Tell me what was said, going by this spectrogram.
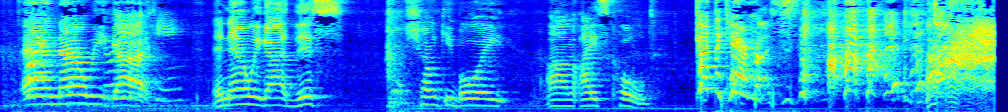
And now we three, got, 15. And now we got this chunky boy, um, ice cold. Cut the cameras! Ah!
